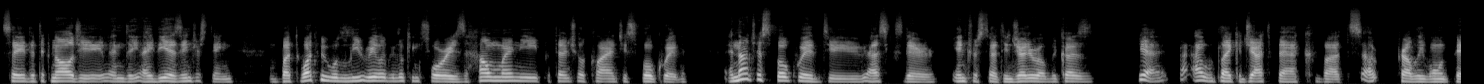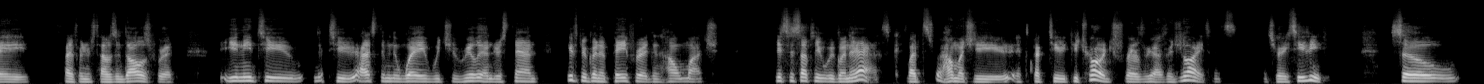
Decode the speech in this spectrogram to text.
say the technology and the idea is interesting. But what we will really be looking for is how many potential clients you spoke with, and not just spoke with to ask their interest in general, because yeah, I would like a jetpack, but I probably won't pay five hundred thousand dollars for it. You need to to ask them in a way which you really understand if they're going to pay for it and how much. This is something we're going to ask. But how much do you expect to, to charge for every average license? It's very easy. So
